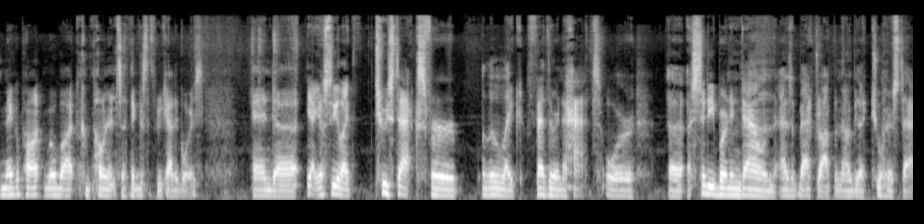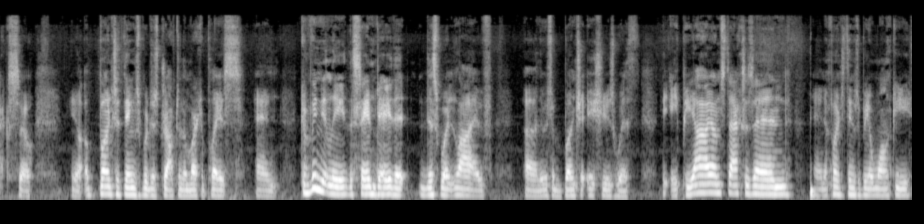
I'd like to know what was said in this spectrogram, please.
megapont robot components i think is the three categories and uh, yeah, you'll see like two stacks for a little like feather in a hat or uh, a city burning down as a backdrop, and that would be like 200 stacks. So, you know, a bunch of things were just dropped in the marketplace, and conveniently, the same day that this went live, Uh, there was a bunch of issues with the API on Stacks' end, and a bunch of things were being wonky.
